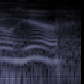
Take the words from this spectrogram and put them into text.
Kill here.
